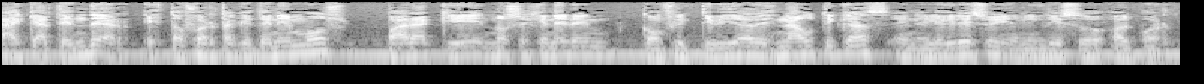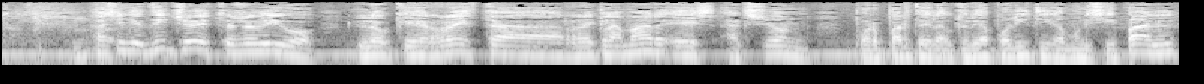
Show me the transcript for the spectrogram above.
hay que atender esta oferta que tenemos para que no se generen conflictividades náuticas en el egreso y en el ingreso al puerto. Así que dicho esto, yo digo, lo que resta reclamar es acción por parte de la autoridad política municipal.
